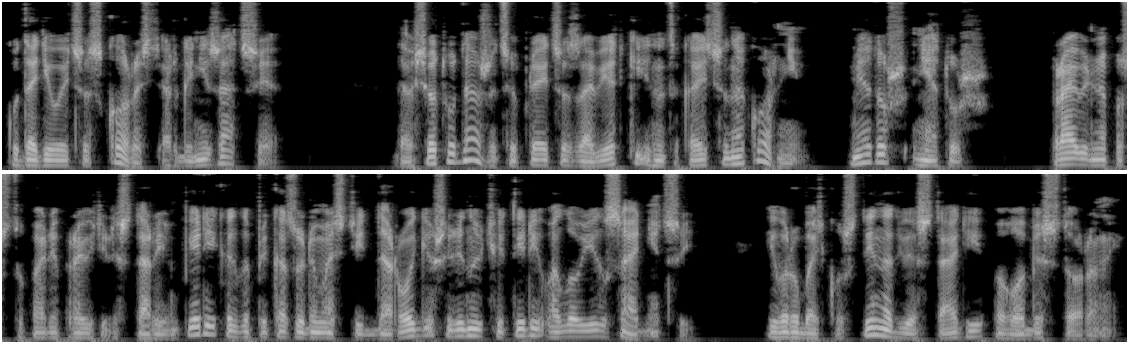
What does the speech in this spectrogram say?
Куда девается скорость, организация? Да все туда же, цепляется за ветки и натыкается на корни. Нет уж, нет уж. Правильно поступали правители Старой Империи, когда приказывали мастить дороги шириной четыре воловьих задницей и вырубать кусты на две стадии по обе стороны.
